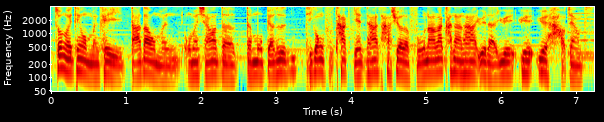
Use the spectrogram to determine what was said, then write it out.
总有一天我们可以达到我们我们想要的的目标，就是提供服他给他他需要的服务，让他看到他越来越越越好这样子。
